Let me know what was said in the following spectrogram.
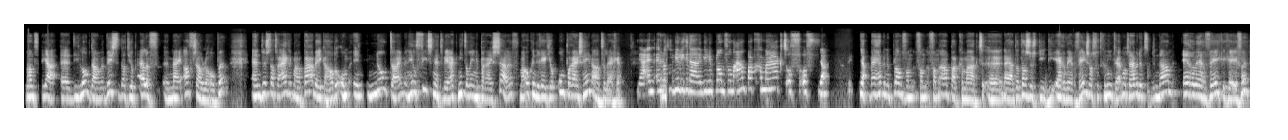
Want ja, uh, die lockdown, we wisten dat die op 11 eh, mei af zou lopen. En dus dat we eigenlijk maar een paar weken hadden om in no time een heel fietsnetwerk, niet alleen in Parijs zelf, maar ook in de regio om Parijs heen aan te leggen. Ja, en, en wat hebben jullie gedaan? Hebben jullie een plan van aanpak gemaakt? Of, of... Ja, ja, wij hebben een plan van, van, van aanpak gemaakt. Uh, nou ja, dat was dus die, die RWRV, zoals we het genoemd hebben. Want we hebben het de naam RWRV gegeven.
